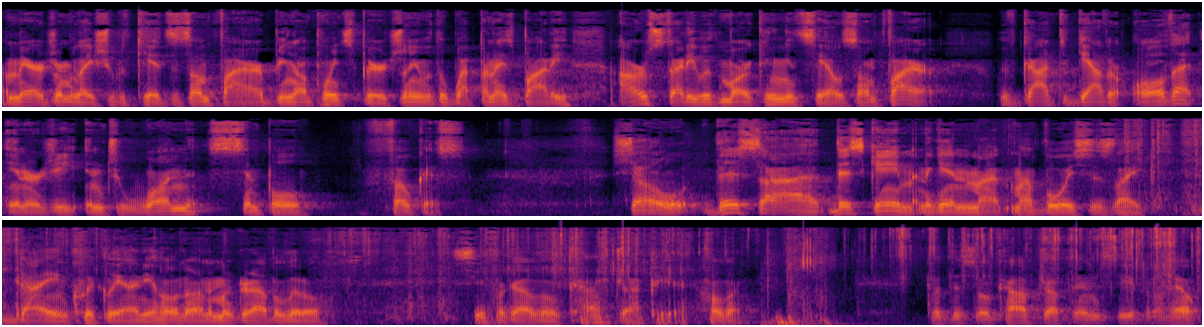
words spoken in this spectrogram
A marriage and relationship with kids is on fire, being on point spiritually and with a weaponized body. Our study with marketing and sales on fire. We've got to gather all that energy into one simple focus. So this uh, this game, and again, my, my voice is like dying quickly on you. Hold on, I'm gonna grab a little. See if I got a little cough drop here. Hold on. Put this little cough drop in, see if it'll help.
